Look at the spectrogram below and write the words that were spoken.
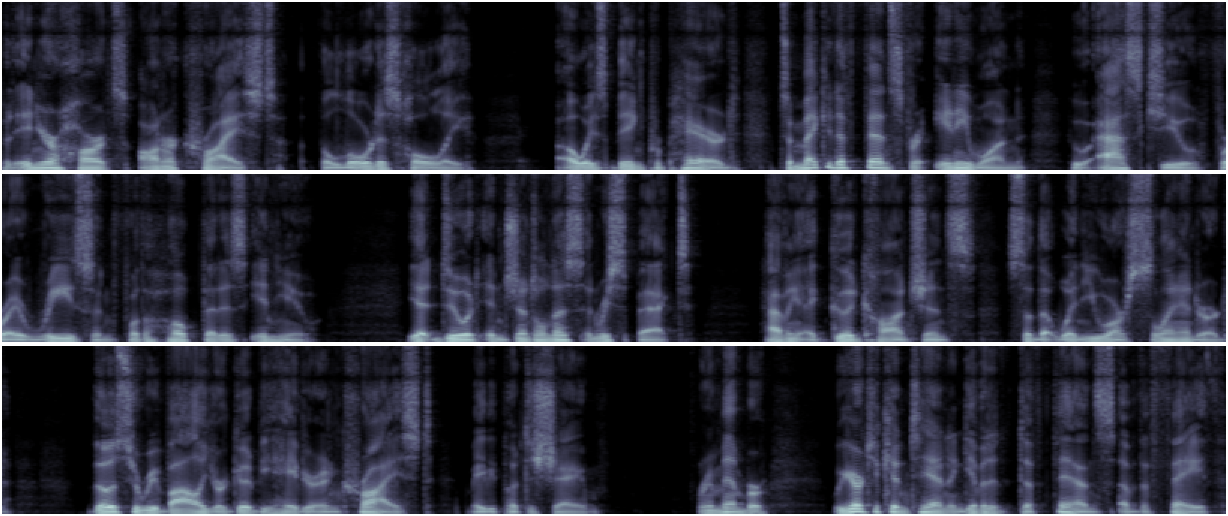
But in your hearts honor Christ, the Lord is holy, always being prepared to make a defense for anyone who asks you for a reason for the hope that is in you. Yet do it in gentleness and respect, having a good conscience, so that when you are slandered, those who revile your good behavior in Christ may be put to shame. Remember, we are to contend and give a defense of the faith,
